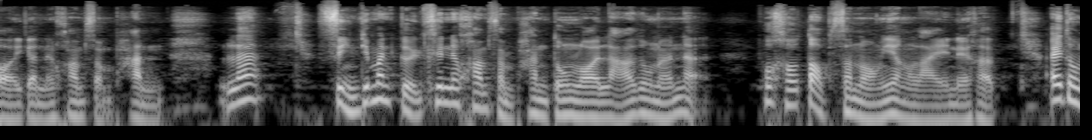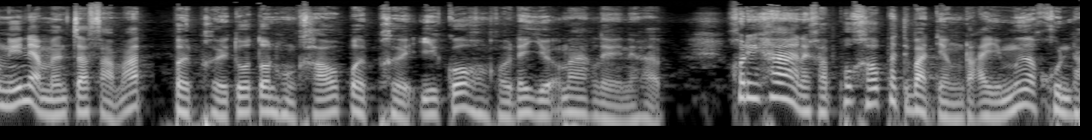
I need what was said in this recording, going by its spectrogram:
รอยกันในความสัมพันธ์ และสิ่งที่มันเกิดขึ้นในความสัมพันธ์ตรงรอยร้าวตรงนั้นอะ พวกเขาตอบสนองอย่างไรนะครับไอ้ตรงนี้เนี่ยมันจะสามารถเปิดเผยตัวตนของเขา เปิดเผยอีโก้ของเขาได้เยอะมากเลยนะครับ ข้อที่5นะครับพวกเขาปฏิบัติอย่างไรเมื่อคุณท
